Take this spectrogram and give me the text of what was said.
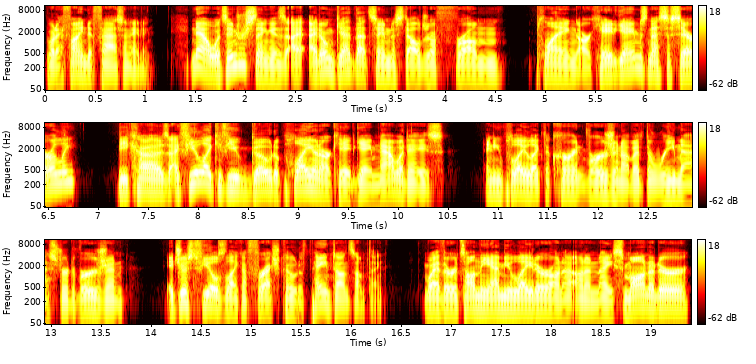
but I find it fascinating. Now, what's interesting is I, I don't get that same nostalgia from playing arcade games necessarily, because I feel like if you go to play an arcade game nowadays and you play like the current version of it, the remastered version, it just feels like a fresh coat of paint on something. Whether it's on the emulator on a on a nice monitor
